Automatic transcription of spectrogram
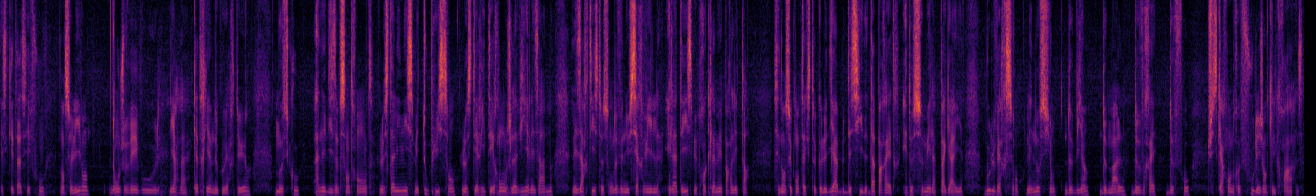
Et ce qui est assez fou dans ce livre, dont je vais vous lire la quatrième de couverture, Moscou, année 1930, le stalinisme est tout puissant, l'austérité ronge la vie et les âmes, les artistes sont devenus serviles et l'athéisme est proclamé par l'État. C'est dans ce contexte que le diable décide d'apparaître et de semer la pagaille, bouleversant les notions de bien, de mal, de vrai, de faux, jusqu'à rendre fous les gens qu'il croise.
